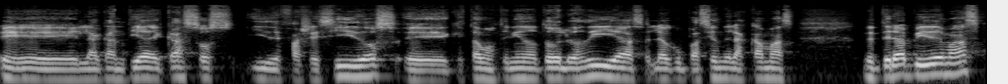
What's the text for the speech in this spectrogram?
eh, la cantidad de casos y de fallecidos eh, que estamos teniendo todos los días, la ocupación de las camas de terapia y demás.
